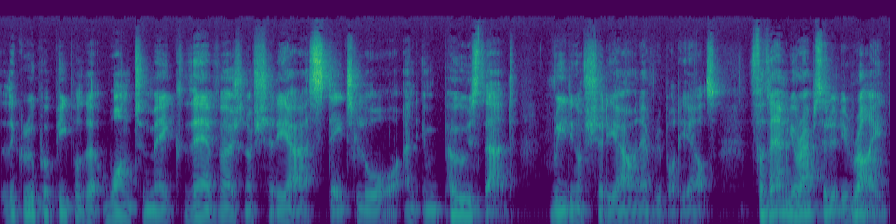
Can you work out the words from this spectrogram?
the group of people that want to make their version of Sharia state law and impose that reading of Sharia on everybody else. For them, you're absolutely right.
